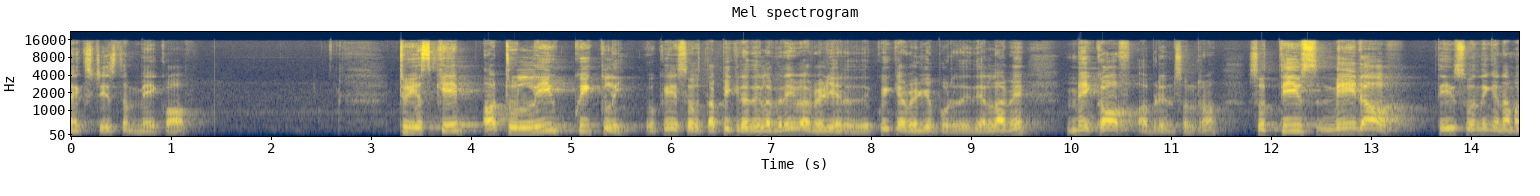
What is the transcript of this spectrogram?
next is the make off to escape or to leave quickly okay so தப்பிக்கிறது இல்லை விரைவாக வெளியேறது குயிக்காக வெளியே போகிறது இது எல்லாமே மேக் ஆஃப் அப்படின்னு சொல்கிறோம் so thieves made off thieves வந்து இங்கே நம்ம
